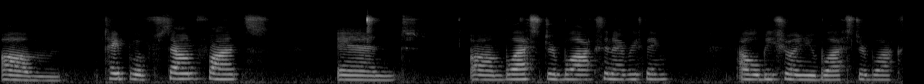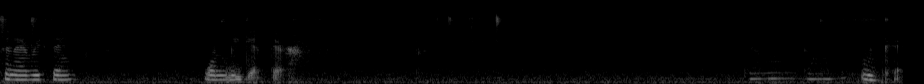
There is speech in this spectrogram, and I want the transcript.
um, type of sound fonts and um, blaster blocks and everything. I will be showing you blaster blocks and everything when we get there. Okay,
